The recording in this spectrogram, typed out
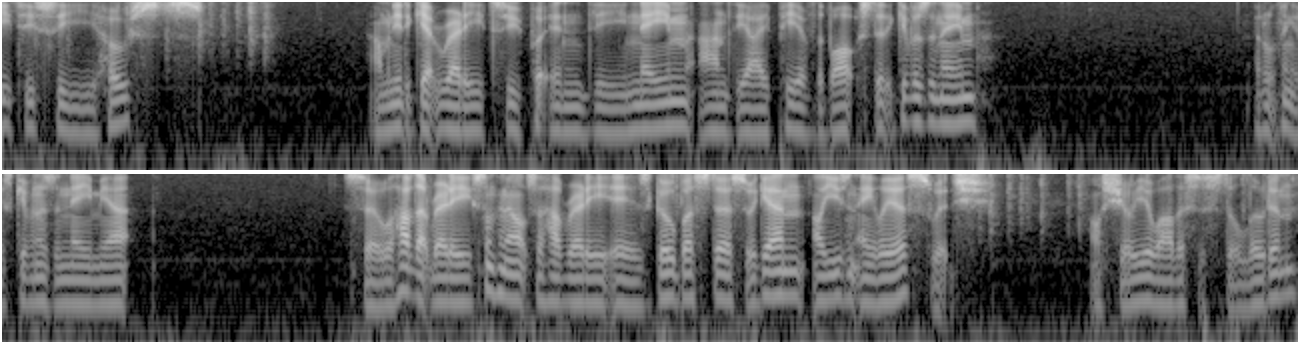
etc hosts and we need to get ready to put in the name and the IP of the box. Did it give us a name? I don't think it's given us a name yet. So we'll have that ready. Something else I have ready is GoBuster. So again, I'll use an alias, which I'll show you while this is still loading.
